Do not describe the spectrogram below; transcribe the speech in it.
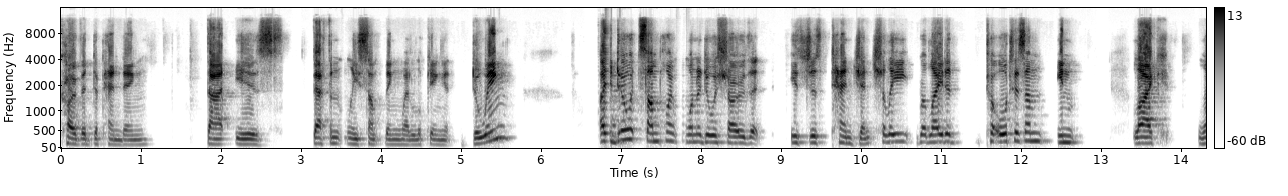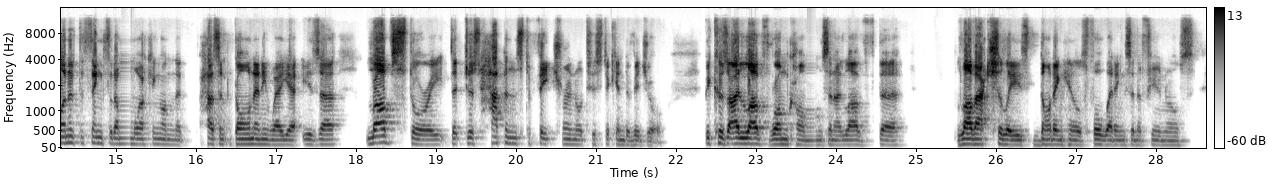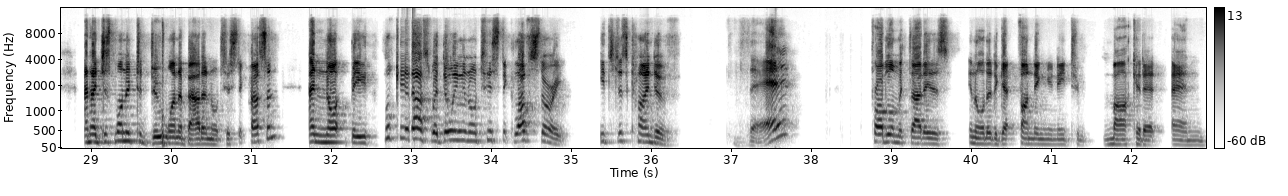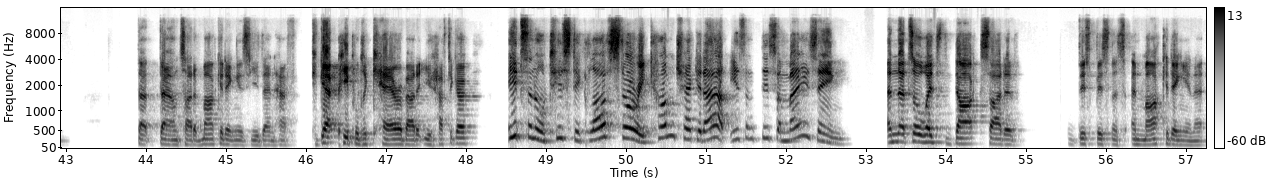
COVID depending, that is definitely something we're looking at doing. I do at some point want to do a show that is just tangentially related to autism in like one of the things that I'm working on that hasn't gone anywhere yet is a love story that just happens to feature an autistic individual because I love rom-coms and I love the Love Actually's, Notting Hills, Four Weddings and a Funerals. And I just wanted to do one about an autistic person and not be, look at us, we're doing an autistic love story. It's just kind of there. Problem with that is, in order to get funding, you need to market it. And that downside of marketing is you then have to get people to care about it. You have to go, it's an autistic love story. Come check it out. Isn't this amazing? And that's always the dark side of this business and marketing in it.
